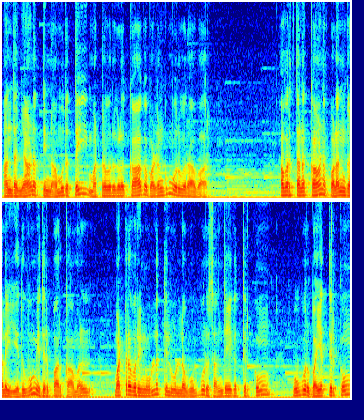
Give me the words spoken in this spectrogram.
அந்த ஞானத்தின் அமுதத்தை மற்றவர்களுக்காக வழங்கும் ஒருவராவார். அவர் தனக்கான பலன்களை எதுவும் எதிர்பார்க்காமல் மற்றவரின் உள்ளத்தில் உள்ள ஒவ்வொரு சந்தேகத்திற்கும் ஒவ்வொரு பயத்திற்கும்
